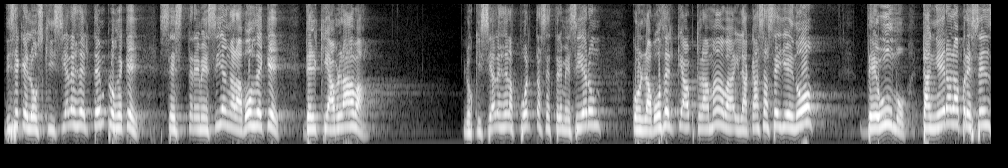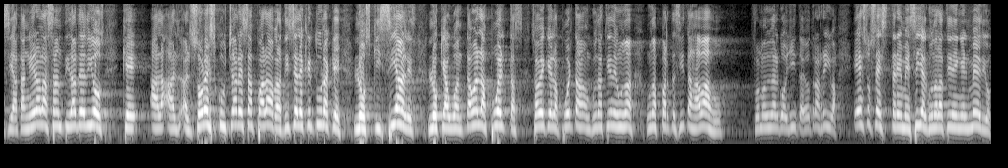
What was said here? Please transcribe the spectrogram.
Dice que los quiciales del templo de qué? Se estremecían a la voz de qué? Del que hablaba. Los quiciales de las puertas se estremecieron con la voz del que clamaba y la casa se llenó de humo. Tan era la presencia, tan era la santidad de Dios, que al, solo escuchar esas palabras, dice la escritura que los quiciales, los que aguantaban las puertas, sabe que las puertas, algunas tienen unas partecitas abajo, forma de una argollita y otra arriba, eso se estremecía, algunas la tienen en el medio,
